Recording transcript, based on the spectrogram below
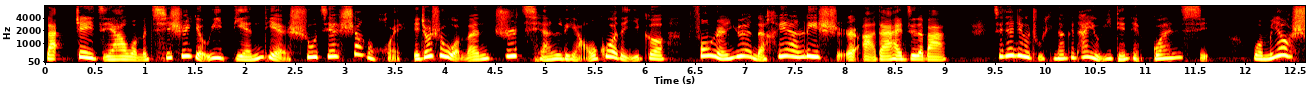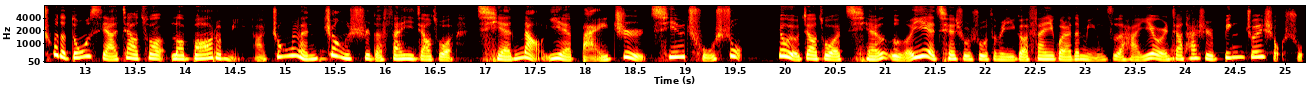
来，这一集啊，我们其实有一点点书接上回，也就是我们之前聊过的一个疯人院的黑暗历史啊，大家还记得吧？今天这个主题呢，跟它有一点点关系。我们要说的东西啊，叫做 lobotomy 啊，中文正式的翻译叫做前脑叶白质切除术，又有叫做前额叶切除术这么一个翻译过来的名字哈，也有人叫它是冰锥手术。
